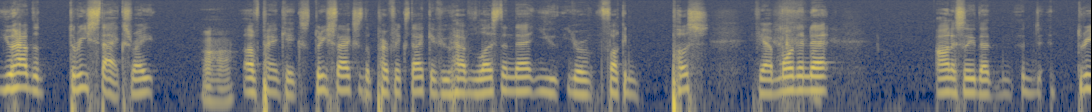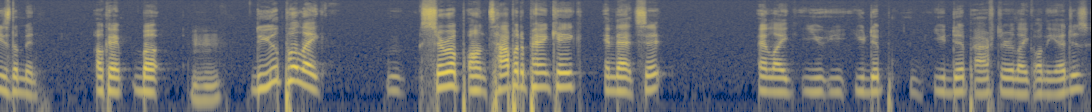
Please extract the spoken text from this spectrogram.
you have the three stacks, right? Uh huh. Of pancakes. Three stacks is the perfect stack. If you have less than that, you you're fucking puss. If you have more than that, honestly, that three is the min. Okay, but Mm-hmm. do you put like syrup on top of the pancake and that's it? And like you, you you dip you dip after like on the edges,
